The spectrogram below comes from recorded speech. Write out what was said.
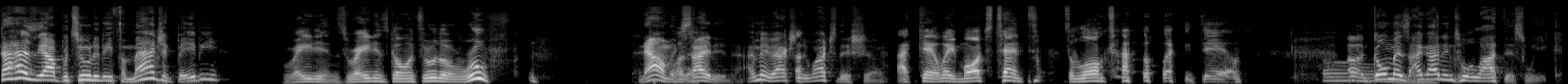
that has the opportunity for magic, baby. Ratings, ratings going through the roof. Now I'm excited. I may actually watch this show. I can't wait. March 10th. It's a long time away. Damn. Uh, Gomez, I got into a lot this week.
